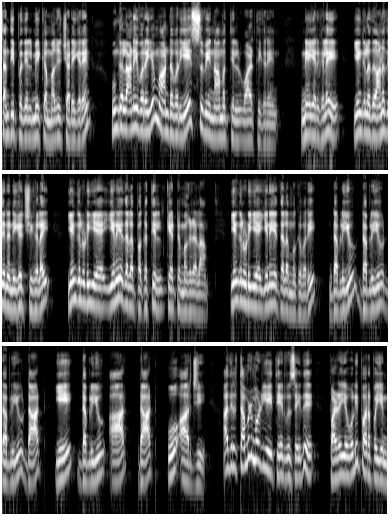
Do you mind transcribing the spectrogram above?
சந்திப்பதில் மிக்க மகிழ்ச்சி அடைகிறேன். உங்கள் அனைவரையும் ஆண்டவர் இயேசுவின் நாமத்தில் வாழ்த்துகிறேன். நேயர்களே எங்களது அனுதின நிகழ்ச்சிகளை எங்களுடைய இணையதள பக்கத்தில் கேட்டு மகிழலாம். எங்களுடைய இணையதள முகவரி W W W dot A W R dot O R G அதில் தமிழ் மொழியை தேர்வு செய்து பழைய ஒளிபரப்பையும்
